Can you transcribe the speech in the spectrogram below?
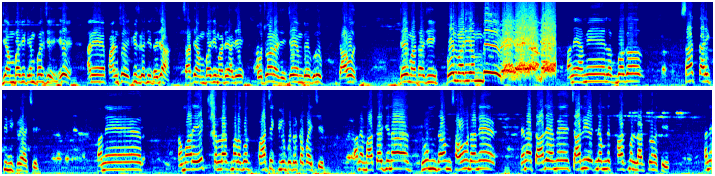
જે અંબાજી ટેમ્પલ છે એ, અને પાંચસો એકવીસ ગજની ધજા સાથે અંબાજી માટે આજે પહોંચવાના છે. જય અંબે ગ્રુપ, દાહોદ. જય માતાજી. બોલ મારી અંબે. અને અમે લગભગ સાત તારીખથી નીકળ્યા છે. અને અમારે એક કલાકમાં લગભગ પાંચેક કિલોમીટર કપાય છે. અને માતાજીના ધૂમધામ સાઉન્ડ અને એના તાલે અમે ચાલીએ એટલે અમને થાક પણ લાગતો નથી. અને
